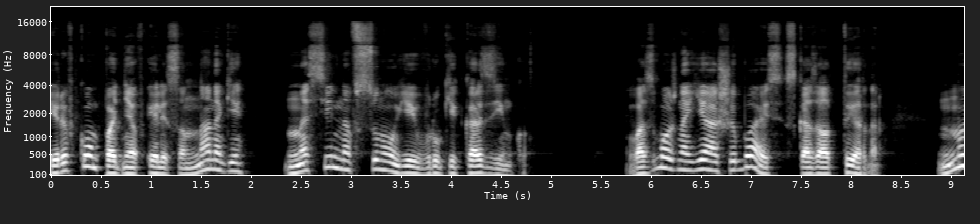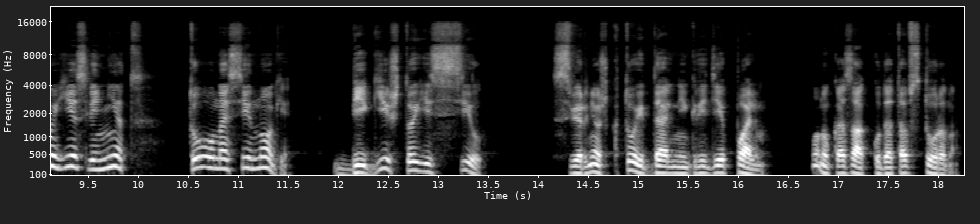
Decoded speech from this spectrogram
и рывком, подняв Элисон на ноги, насильно всунул ей в руки корзинку. «Возможно, я ошибаюсь», – сказал Тернер. «Но если нет, то уноси ноги. Беги, что есть сил свернешь к той дальней гряде пальм. Он указал куда-то в сторону.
